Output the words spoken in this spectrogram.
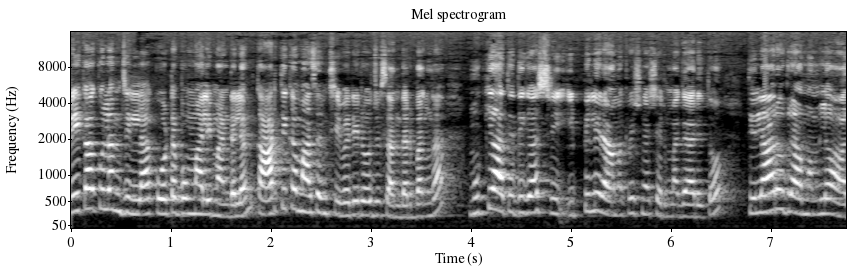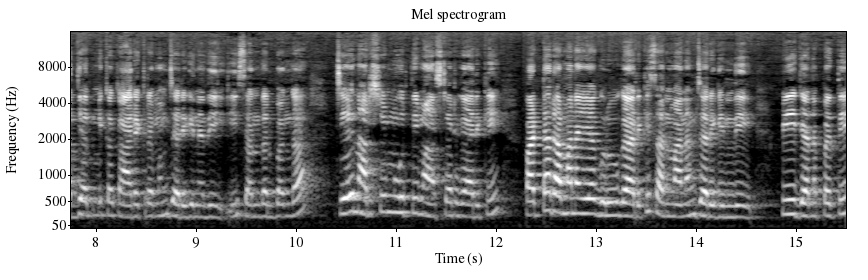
శ్రీకాకుళం జిల్లా కోటబొమ్మాలి మండలం కార్తీక మాసం చివరి రోజు సందర్భంగా ముఖ్య అతిథిగా శ్రీ ఇప్పిలి రామకృష్ణ శర్మ గారితో తిలారు గ్రామంలో ఆధ్యాత్మిక కార్యక్రమం జరిగినది. ఈ సందర్భంగా జె. నరసింహమూర్తి మాస్టర్ గారికి పట్ట రమణయ్య గురువు గారికి సన్మానం జరిగింది. పి. గణపతి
